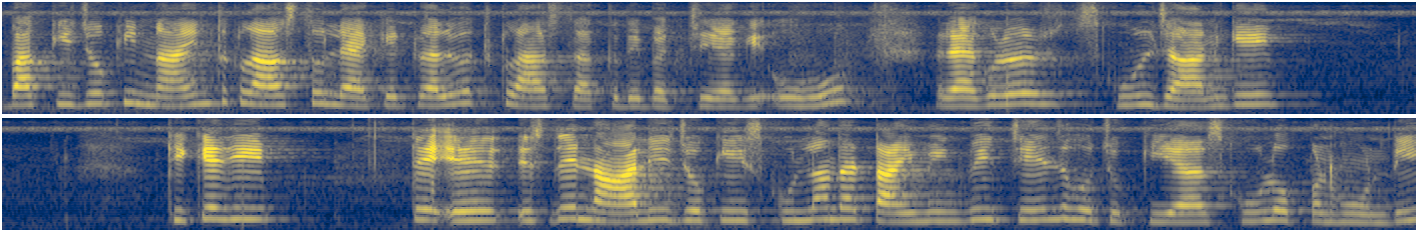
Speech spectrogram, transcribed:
ਬਾਕੀ ਜੋ ਕਿ 9th ਕਲਾਸ ਤੋਂ ਲੈ ਕੇ 12th ਕਲਾਸ ਤੱਕ ਦੇ ਬੱਚੇ ਹੈਗੇ ਉਹ ਰੈਗੂਲਰ ਸਕੂਲ ਜਾਣਗੇ। ਠੀਕ ਹੈ ਜੀ? ਤੇ ਇਹ ਇਸ ਦੇ ਨਾਲ ਹੀ ਜੋ ਕਿ ਸਕੂਲਾਂ ਦਾ ਟਾਈਮਿੰਗ ਵੀ ਚੇਂਜ ਹੋ ਚੁੱਕੀ ਹੈ ਸਕੂਲ ਓਪਨ ਹੋਣ ਦੀ।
